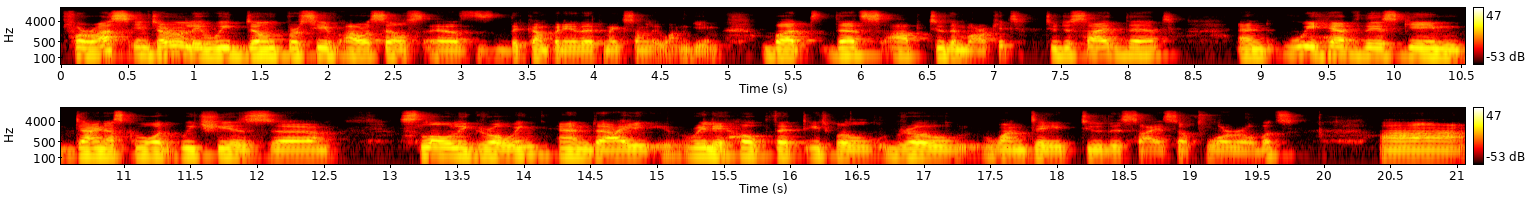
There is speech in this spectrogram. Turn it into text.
for us internally, we don't perceive ourselves as the company that makes only one game, but that's up to the market to decide that. And we have this game, Dino Squad, which is um slowly growing, and I really hope that it will grow one day to the size of War Robots. Uh,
